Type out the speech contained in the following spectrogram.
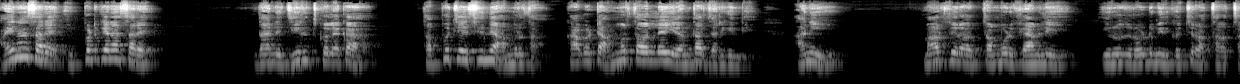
అయినా సరే ఇప్పటికైనా సరే దాన్ని జీర్ణించుకోలేక తప్పు చేసింది అమృత. కాబట్టి అమృత వల్లే ఇదంతా జరిగింది అని మారుతిరావు తమ్ముడి ఫ్యామిలీ ఈరోజు రోడ్డు మీదకి వచ్చి రచ్చరచ్చ.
